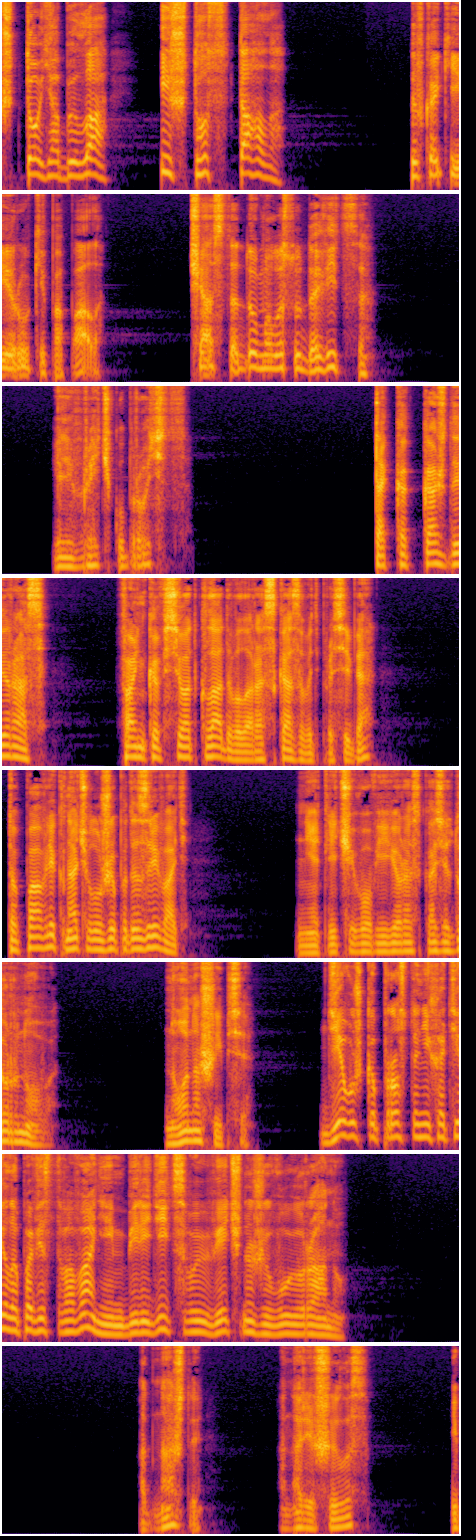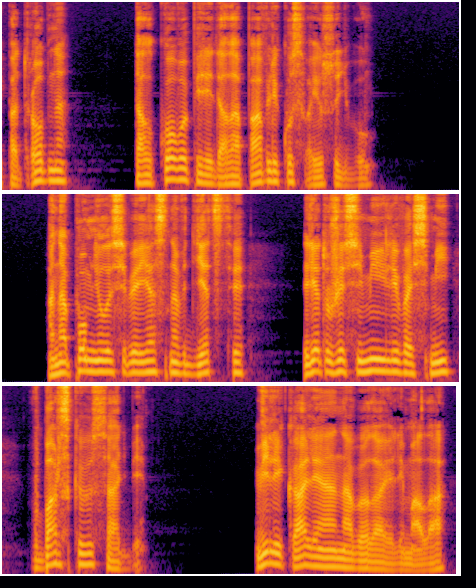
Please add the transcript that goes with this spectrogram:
что я была и что стала. Да в какие руки попала. Часто думала судовиться или в речку броситься. Так как каждый раз Фанька все откладывала рассказывать про себя, то Павлик начал уже подозревать, нет ли чего в ее рассказе дурного. Но он ошибся. Девушка просто не хотела повествованием бередить свою вечно живую рану. Однажды она решилась и подробно, толково передала Павлику свою судьбу. Она помнила себя ясно в детстве, лет уже семи или восьми, в барской усадьбе. Велика ли она была или мала,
